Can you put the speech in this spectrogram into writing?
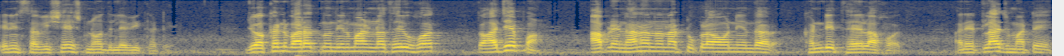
એની સવિશેષ નોંધ લેવી ઘટે. જો અખંડ ભારતનું નિર્માણ ન થયું હોત, તો આજે પણ આપણે નાના નાના ટુકડાઓની અંદર ખંડિત થયેલા હોત. અને એટલા જ માટે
